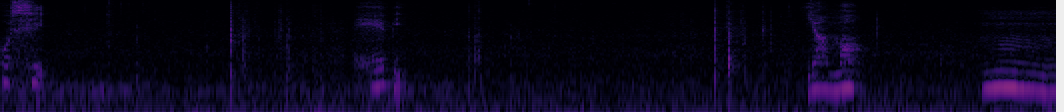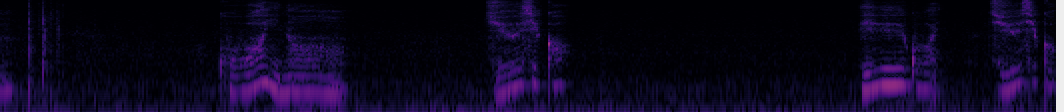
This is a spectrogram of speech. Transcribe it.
星。蛇。山。うん。怖いな。十字架？えー、怖い。十字架？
